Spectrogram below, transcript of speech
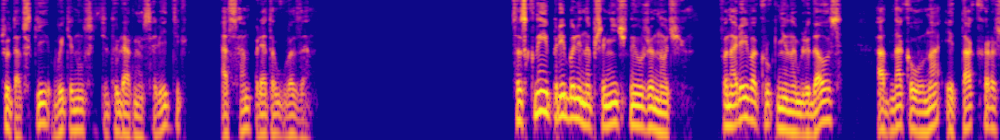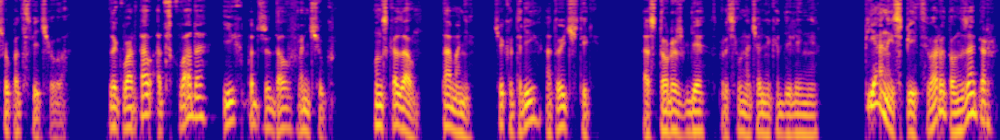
Шутовски вытянулся титулярный советник, а сам прятал глаза. Соскные прибыли на пшеничную уже ночью. Фонарей вокруг не наблюдалось, однако луна и так хорошо подсвечивала. За квартал от склада их поджидал Франчук. Он сказал, там они, чека три, а то и четыре. — А сторож где? — спросил начальник отделения. — Пьяный спит, ворот он запер,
